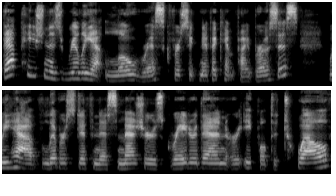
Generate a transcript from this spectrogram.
that patient is really at low risk for significant fibrosis. We have liver stiffness measures greater than or equal to 12.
